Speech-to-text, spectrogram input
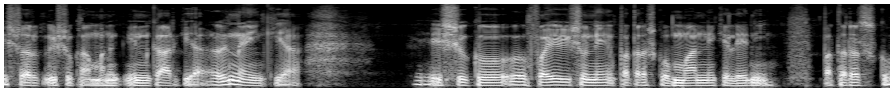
ईश्वर, यीशु का मन इनकार किया। अरे नहीं किया। यीशु को यीशु ने पतरस को मानने के लिए नहीं, पतरस को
